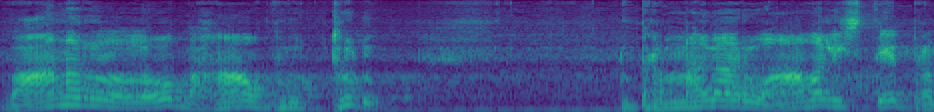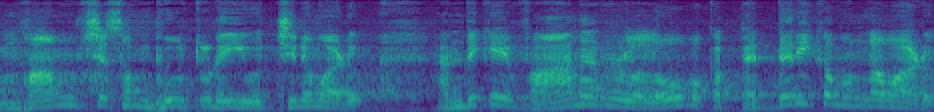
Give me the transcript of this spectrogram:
వానరులలో మహావృద్ధుడు. బ్రహ్మగారు ఆవలిస్తే బ్రహ్మాంశ సంభూతుడై వచ్చినవాడు. అందుకే వానరులలో ఒక పెద్దరికం ఉన్నవాడు.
